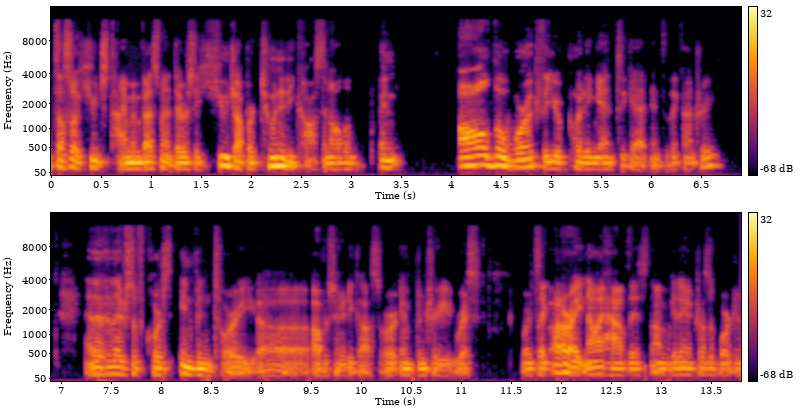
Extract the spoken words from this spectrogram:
It's also a huge time investment. There's a huge opportunity cost in all the in all the work that you're putting in to get into the country. And then there's of course inventory uh, opportunity cost or inventory risk, where it's like, all right, now I have this, I'm getting across the border.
